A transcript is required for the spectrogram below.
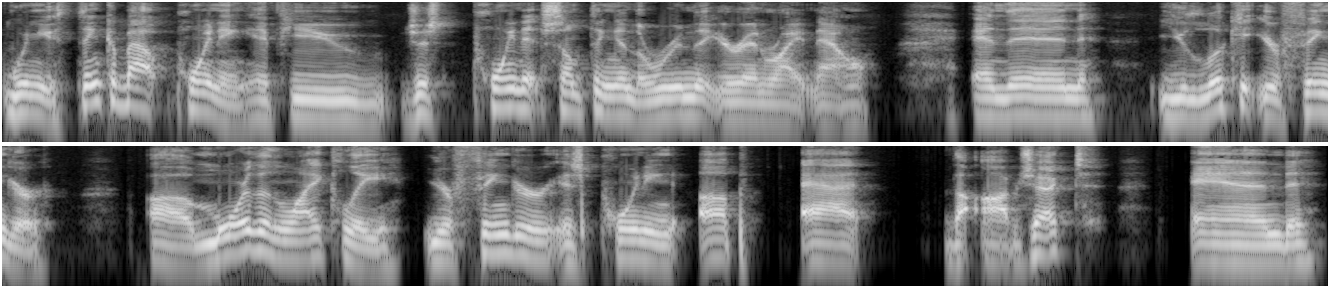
when you think about pointing, if you just point at something in the room that you're in right now, and then you look at your finger, uh, more than likely your finger is pointing up at the object and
